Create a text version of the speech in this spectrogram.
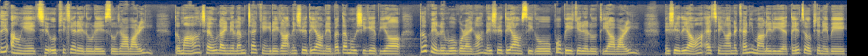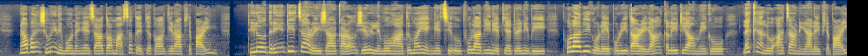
သေးအောင်ရဲ့ခြေဦးဖြစ်ခဲ့တယ်လို့လည်းဆိုကြပါရီ။သူမဟာထဲဦးလိုက်နဲ့လက်မထက်ခင်ကလေးကနေရွှေသေးအောင်နဲ့ပတ်သက်မှုရှိခဲ့ပြီးတော့သူ့ဖေလွင်မိုးကိုယ်တိုင်ကနေရွှေသေးအောင်စီကိုပို့ပေးခဲ့တယ်လို့သိရပါရီ။နေရွှေသေးအောင်ကအချိန်ကနှခမ်းဒီမာလေးတွေရဲ့အသေးကြော်ဖြစ်နေပြီးနောက်ပိုင်းရွှေလီမိုးနိုင်ငံခြားသွားမှဆက်သွယ်ပြတ်သွားခဲ့တာဖြစ်ပါရီ။ ဒီလိုသတင်းအတိအကျတွေရကတော့ရဲရီလင်မိုးဟာသူမရဲ့ငယ်ချီဦးဖိုးလာပြင်းနဲ့ပြတ်တွဲနေပြီးဖိုးလာပြင်းကိုလည်းပိုလီသားတွေကကလေးတယောက်အမေကိုလက်ခံလို့အားကျနေတာလည်းဖြစ်ပါရီ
